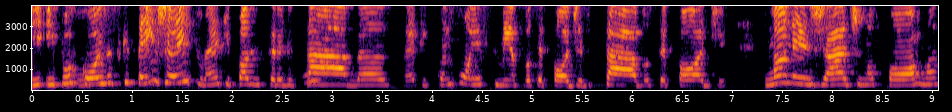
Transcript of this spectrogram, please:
E, e, por e... coisas que tem jeito, né? Que podem ser evitadas, né? Que com conhecimento você pode evitar, você pode manejar de uma forma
